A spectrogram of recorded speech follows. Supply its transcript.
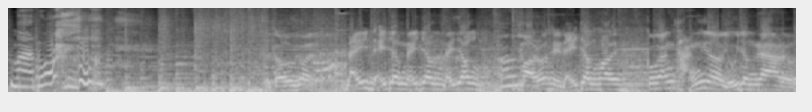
Mệt quá từ từ coi. Đẩy đẩy chân đẩy chân đẩy chân. Mời đó thì đẩy chân thôi. Cố gắng thẳng ờ, duỗi chân ra được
